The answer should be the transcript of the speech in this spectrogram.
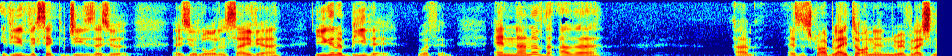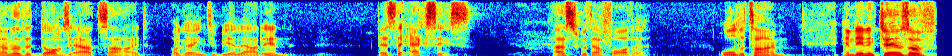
if you've accepted Jesus as your, as your Lord and Savior, you're going to be there with Him. And none of the other, um, as described later on in Revelation, none of the dogs outside are going to be allowed in. That's the access. Us with our Father all the time. And then, in terms of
